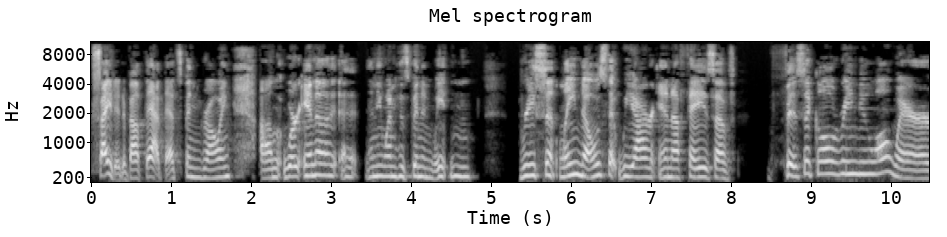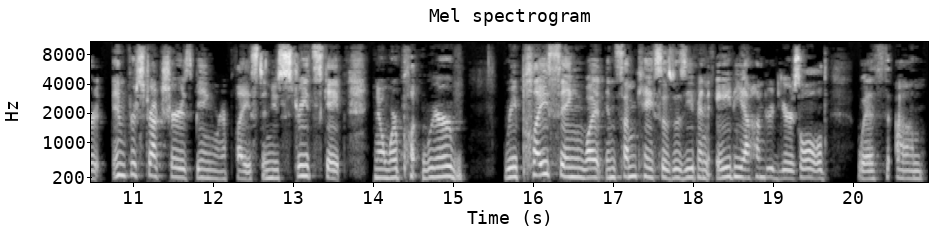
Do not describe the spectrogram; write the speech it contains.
excited about that. That's been growing. Um, we're in a, anyone who's been in Wheaton recently knows that we are in a phase of physical renewal where infrastructure is being replaced, a new streetscape. You know, we're we're replacing what in some cases was even 80, 100 years old with um,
